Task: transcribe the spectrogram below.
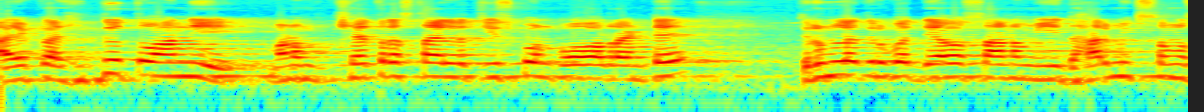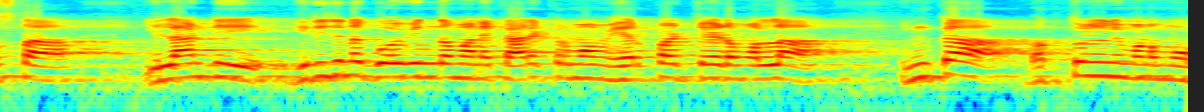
ఆ యొక్క హిందుత్వాన్ని మనం క్షేత్రస్థాయిలో తీసుకొని పోవాలంటే తిరుమల తిరుపతి దేవస్థానం ఈ ధార్మిక సంస్థ ఇలాంటి గిరిజన గోవిందం అనే కార్యక్రమం ఏర్పాటు చేయడం వల్ల ఇంకా భక్తుల్ని మనము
